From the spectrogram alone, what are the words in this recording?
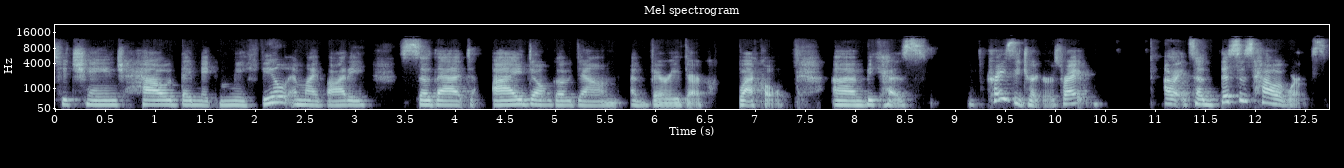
to change how they make me feel in my body so that I don't go down a very dark black hole um, because crazy triggers, right? All right, so this is how it works.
